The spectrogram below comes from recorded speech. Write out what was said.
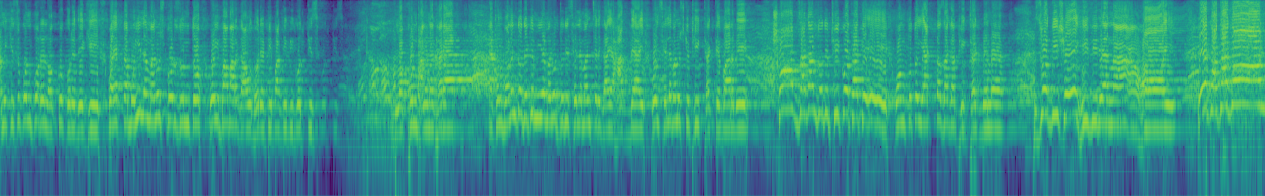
আমি কিছুক্ষণ পরে লক্ষ্য করে দেখি, কয়েকটা মহিলা মানুষ পর্যন্ত ওই বাবার গাও ধরে টিপাটিপি করতেছে। লক্ষণ ভালো না খারাপ? এখন বলেন তো দেখে মেয়ে মানুষ যদি ছেলে মানুষের গায়ে হাত দেয়, ওই ছেলে মানুষকে ঠিক থাকতে পারবে? সব জায়গার যদি ঠিকও থাকে, অন্তত একটা জায়গা ঠিক থাকবে না। যদি সে হিজিরে না হয়। এ কথা কোন?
